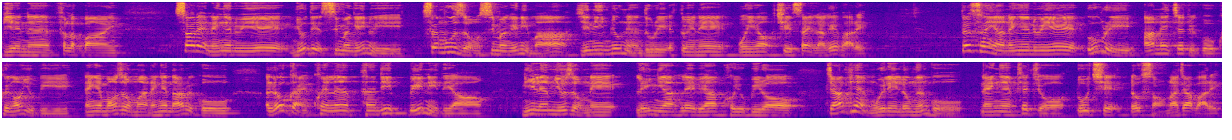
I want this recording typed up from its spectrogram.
ဗီယက်နမ်ဖိလစ်ပိုင် စတဲ့နိုင်ငံတွေရဲ့မြို့သစ်စီမံကိန်းတွေစက်မှုဇုံစီမံကိန်းတွေမှာယင်းဒီမြုပ်နှံသူတွေအသွင်နဲ့ဝင်ရောက်အခြေစိုက်လာခဲ့ပါတယ်။တက်ဆိုင်ရာနိုင်ငံတွေရဲ့ဥပဒေအားနည်းချက်တွေကိုခွင့်ကောင်းယူပြီးနိုင်ငံပေါင်းစုံမှနိုင်ငံသားတွေကိုအလောက်ကင်ခွင့်လန်းဖန်တီးပေးနေတဲ့အအောင်နီလန်မျိုးစုံနဲ့လိန်ညာလှည့်ပြားခေါ်ယူပြီးတော့ကြားဖြန့်ငွေလိမ်လုပ်ငန်းကိုနိုင်ငံဖြတ်ကျော်တိုးချစ်လှုပ်ဆောင်လာကြပါတယ်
